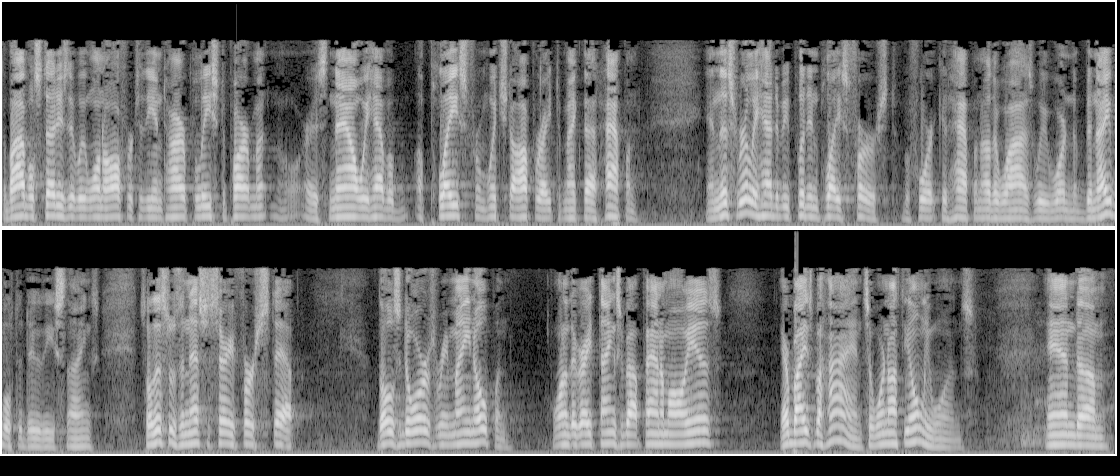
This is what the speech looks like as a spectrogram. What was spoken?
the Bible studies that we want to offer to the entire police department. Whereas now we have a, a place from which to operate to make that happen. And this really had to be put in place first before it could happen. Otherwise, we wouldn't have been able to do these things. So this was a necessary first step. Those doors remain open. One of the great things about Panama is everybody's behind, so we're not the only ones. And um,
